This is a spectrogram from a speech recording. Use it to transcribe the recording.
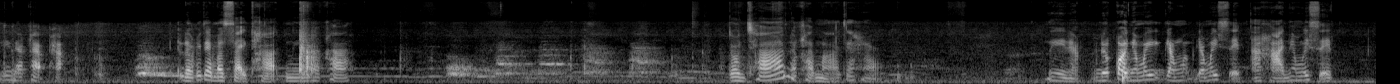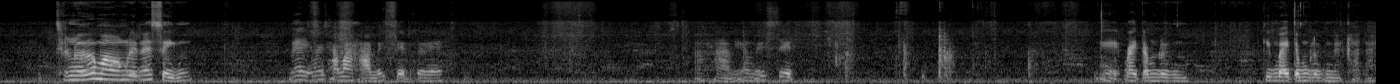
นี่นะคะผัก เราก็จะมาใส่ถาดนี้นะคะ ตอนเช้านะคะ หมาจะเห่านี่นะเดี๋ยวก่อนยังไม่ยังยังไม่เสร็จอาหารยังไม่เสร็จเฉงอมองเลยนะสิงแม่ยังไม่ทำอาหารไม่เสร็จเลยาหารยังไม่เสร็จนี่ใบตำลึง กินใบตำลึงนะคะนะ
